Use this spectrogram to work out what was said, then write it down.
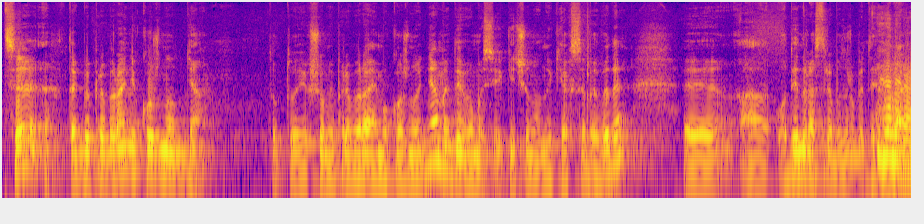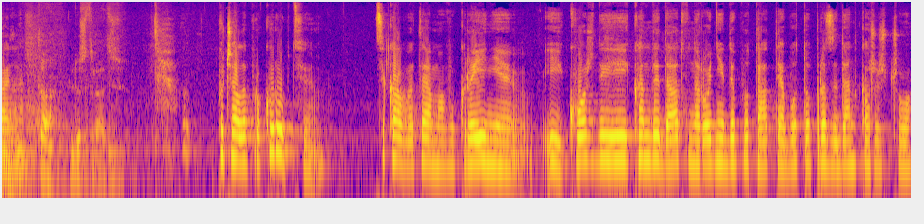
Це так би прибирання кожного дня. Тобто, якщо ми прибираємо кожного дня, ми дивимося, який чиновник як себе веде, е, а один раз треба зробити генеральну та люстрацію. Почали про корупцію. Цікава тема в Україні, і кожний кандидат в народні депутати або то президент каже, що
